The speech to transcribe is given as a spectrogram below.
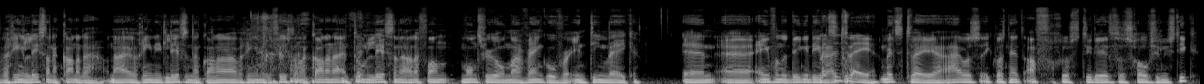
we gingen liften naar Canada. Nou, we gingen niet liften naar Canada, we gingen met de vliegtuig naar Canada. En toen liften naar, van Montreal naar Vancouver in tien weken. En eh, een van de dingen die Met wij z'n toen- tweeën? Met z'n tweeën, ja. Hij was, ik was net afgestudeerd van de school journalistiek.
